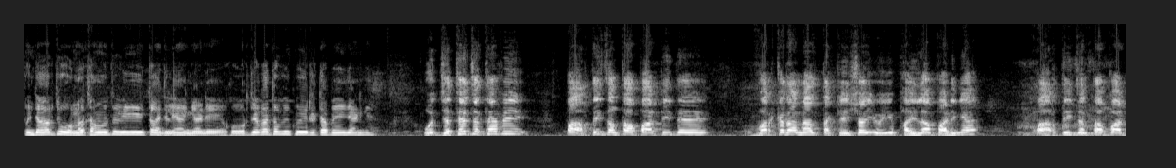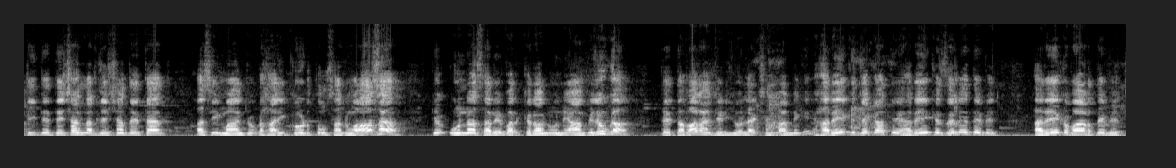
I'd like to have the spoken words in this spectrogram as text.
ਪੰਜਾਬ 'ਚ ਹੋਰਨਾਂ ਥਾਵਾਂ ਤੇ ਵੀ ਧਾਂਦਲੀਆਂ ਹੋਈਆਂ ਨੇ ਹੋਰ ਜਗ੍ਹਾ ਤੋਂ ਵੀ ਕੋਈ ਰਿਟਾਂ ਪਈਆਂ ਜਾਣਗੀਆਂ? ਉਹ ਜਿੱਥੇ ਜਿੱਥੇ ਵੀ ਭਾਰਤੀ ਜਨਤਾ ਪਾਰਟੀ ਦੇ ਵਰਕਰਾਂ ਨਾਲ ਧੱਕੇਸ਼ਾਹੀ ਹੋਈ ਫਾਈਲਾਂ ਪਾੜੀਆਂ ਭਾਰਤੀ ਜਨਤਾ ਪਾਰਟੀ ਦੇ ਦਿਸ਼ਾ ਨਿਰਦੇਸ਼ਾਂ ਦੇ ਤਹਿਤ ਅਸੀਂ ਮਾਨਯੋਗ ਹਾਈ ਕੋਰਟ ਤੋਂ ਸਾਨੂੰ ਆਸ ਹੈ ਕਿ ਉਹਨਾਂ ਸਾਰੇ ਵਰਕਰਾਂ ਨੂੰ ਨਿਆਂ ਮਿਲੂਗਾ ਤੇ ਦੁਬਾਰਾ ਜਿਹੜੀ ਉਹ ਇਲੈਕਸ਼ਨ ਲੜਨਗੇ। ਹਰੇਕ ਜਗ੍ਹਾ ਤੇ ਹਰੇਕ ਜ਼ਿਲ੍ਹੇ ਦੇ ਵਿੱਚ ਹਰੇਕ ਵਾਰਡ ਦੇ ਵਿੱਚ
